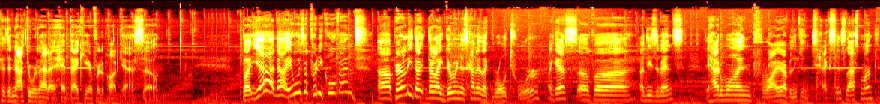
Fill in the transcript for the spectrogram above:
because then afterwards I had to head back here for the podcast. So, but yeah, no, it was a pretty cool event. Uh, apparently, they're, they're like doing this kind of like world tour, I guess, of uh, of these events. They had one prior, I believe, it was in Texas last month.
